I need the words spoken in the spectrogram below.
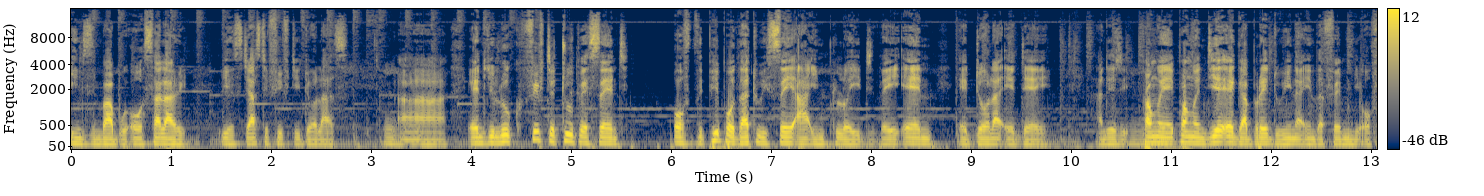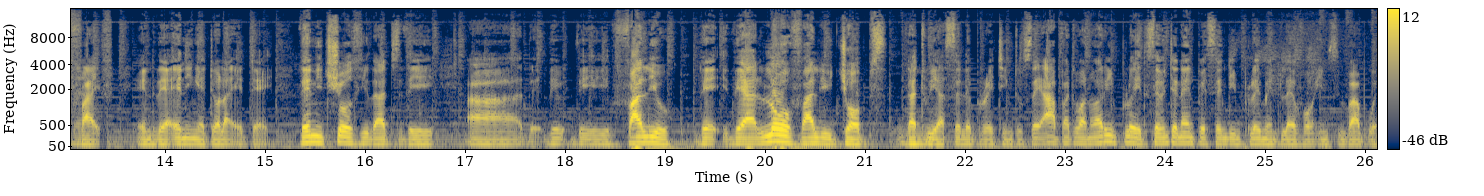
in zimbabwe or salary is just $50. Uh, and you look 52% of the people that we say are employed they earn a dollar a day handiti pamwe pamwe ndiye ega breadwinner in the family of five and they are earning a dollar a day. Then it shows you that the uh, the, the, the value the, there are low value jobs that we are celebrating to say ah but vanhu vari employed 79% employment level in zimbabwe.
